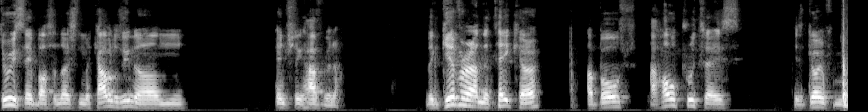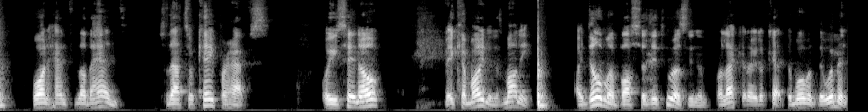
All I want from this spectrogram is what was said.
do we say boss and on um, interesting havmina? The giver and the taker are both a whole pruta is, is going from one hand to the other hand. So that's okay, perhaps. Or you say no, make a mind, there's money. I do my boss it too as in them. I look at the woman, the women.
